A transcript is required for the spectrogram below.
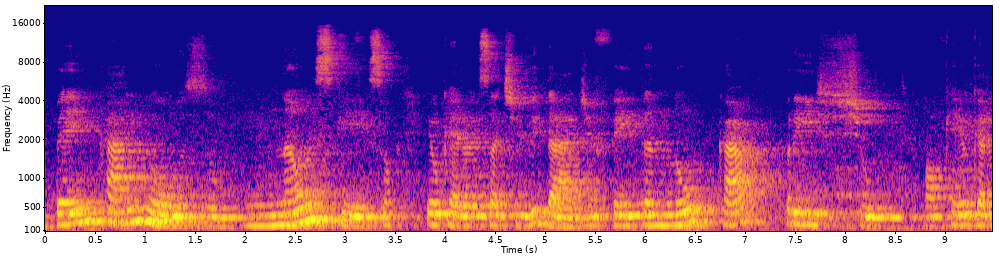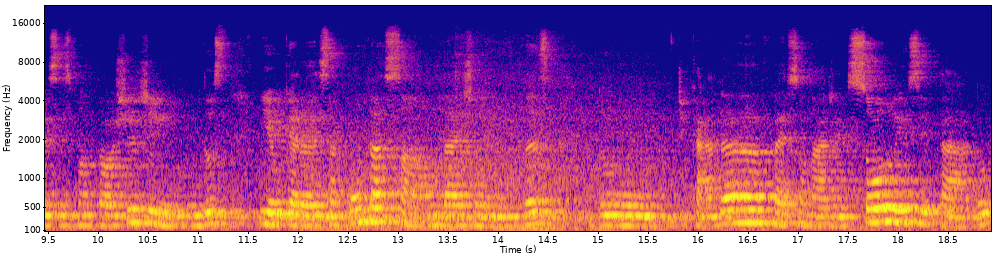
bem carinhoso. Não esqueçam, eu quero essa atividade feita no capricho, ok? Eu quero esses fantoches lindos e eu quero essa contação das lindas do cada personagem solicitado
